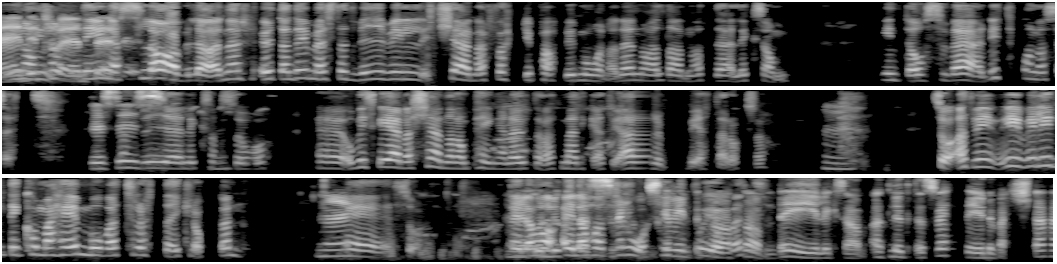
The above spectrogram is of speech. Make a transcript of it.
Nej, det, tror jag det är inga slavlöner utan det är mest att vi vill tjäna 40 papp i månaden och allt annat är liksom inte oss värdigt på något sätt. Precis. Att vi är liksom så Eh, och vi ska gärna tjäna de pengarna utan att märka att vi arbetar också. Mm. Så att vi, vi vill inte komma hem och vara trötta i kroppen. Nej. Eh, så. Nej, eller, ha, eller ha tråkigt ska vi inte prata om. Det är ju liksom, att lukta svett är ju det värsta.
